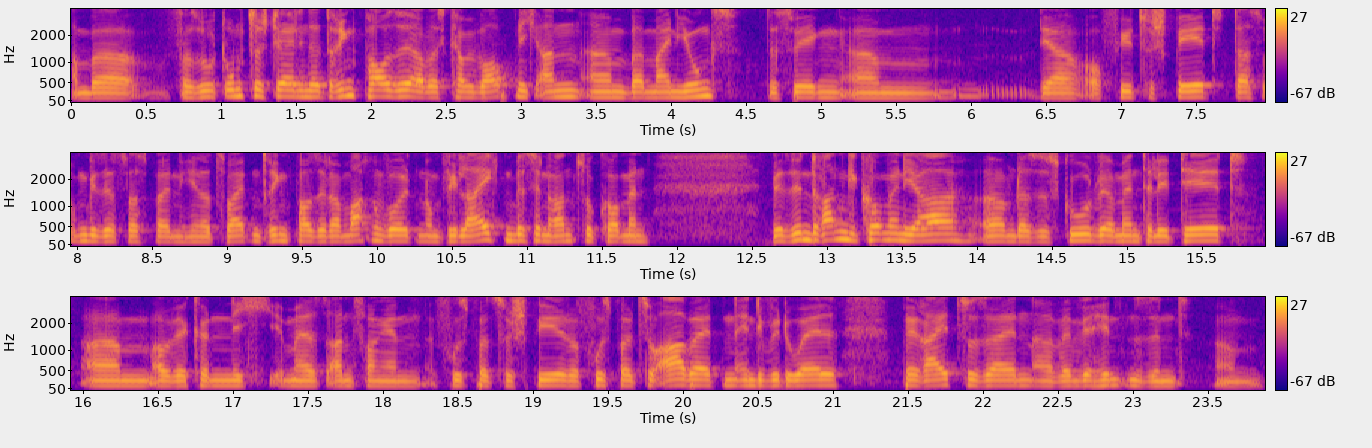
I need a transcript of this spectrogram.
haben wir versucht umzustellen in der Trinkpause, aber es kam überhaupt nicht an ähm, bei meinen Jungs. Deswegen ähm, ja auch viel zu spät das umgesetzt, was wir in der zweiten Trinkpause da machen wollten, um vielleicht ein bisschen ranzukommen. Wir sind rangekommen, ja, ähm, das ist gut, wir haben Mentalität, ähm, aber wir können nicht immer erst anfangen, Fußball zu spielen oder Fußball zu arbeiten, individuell bereit zu sein, äh, wenn wir hinten sind. Ähm,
